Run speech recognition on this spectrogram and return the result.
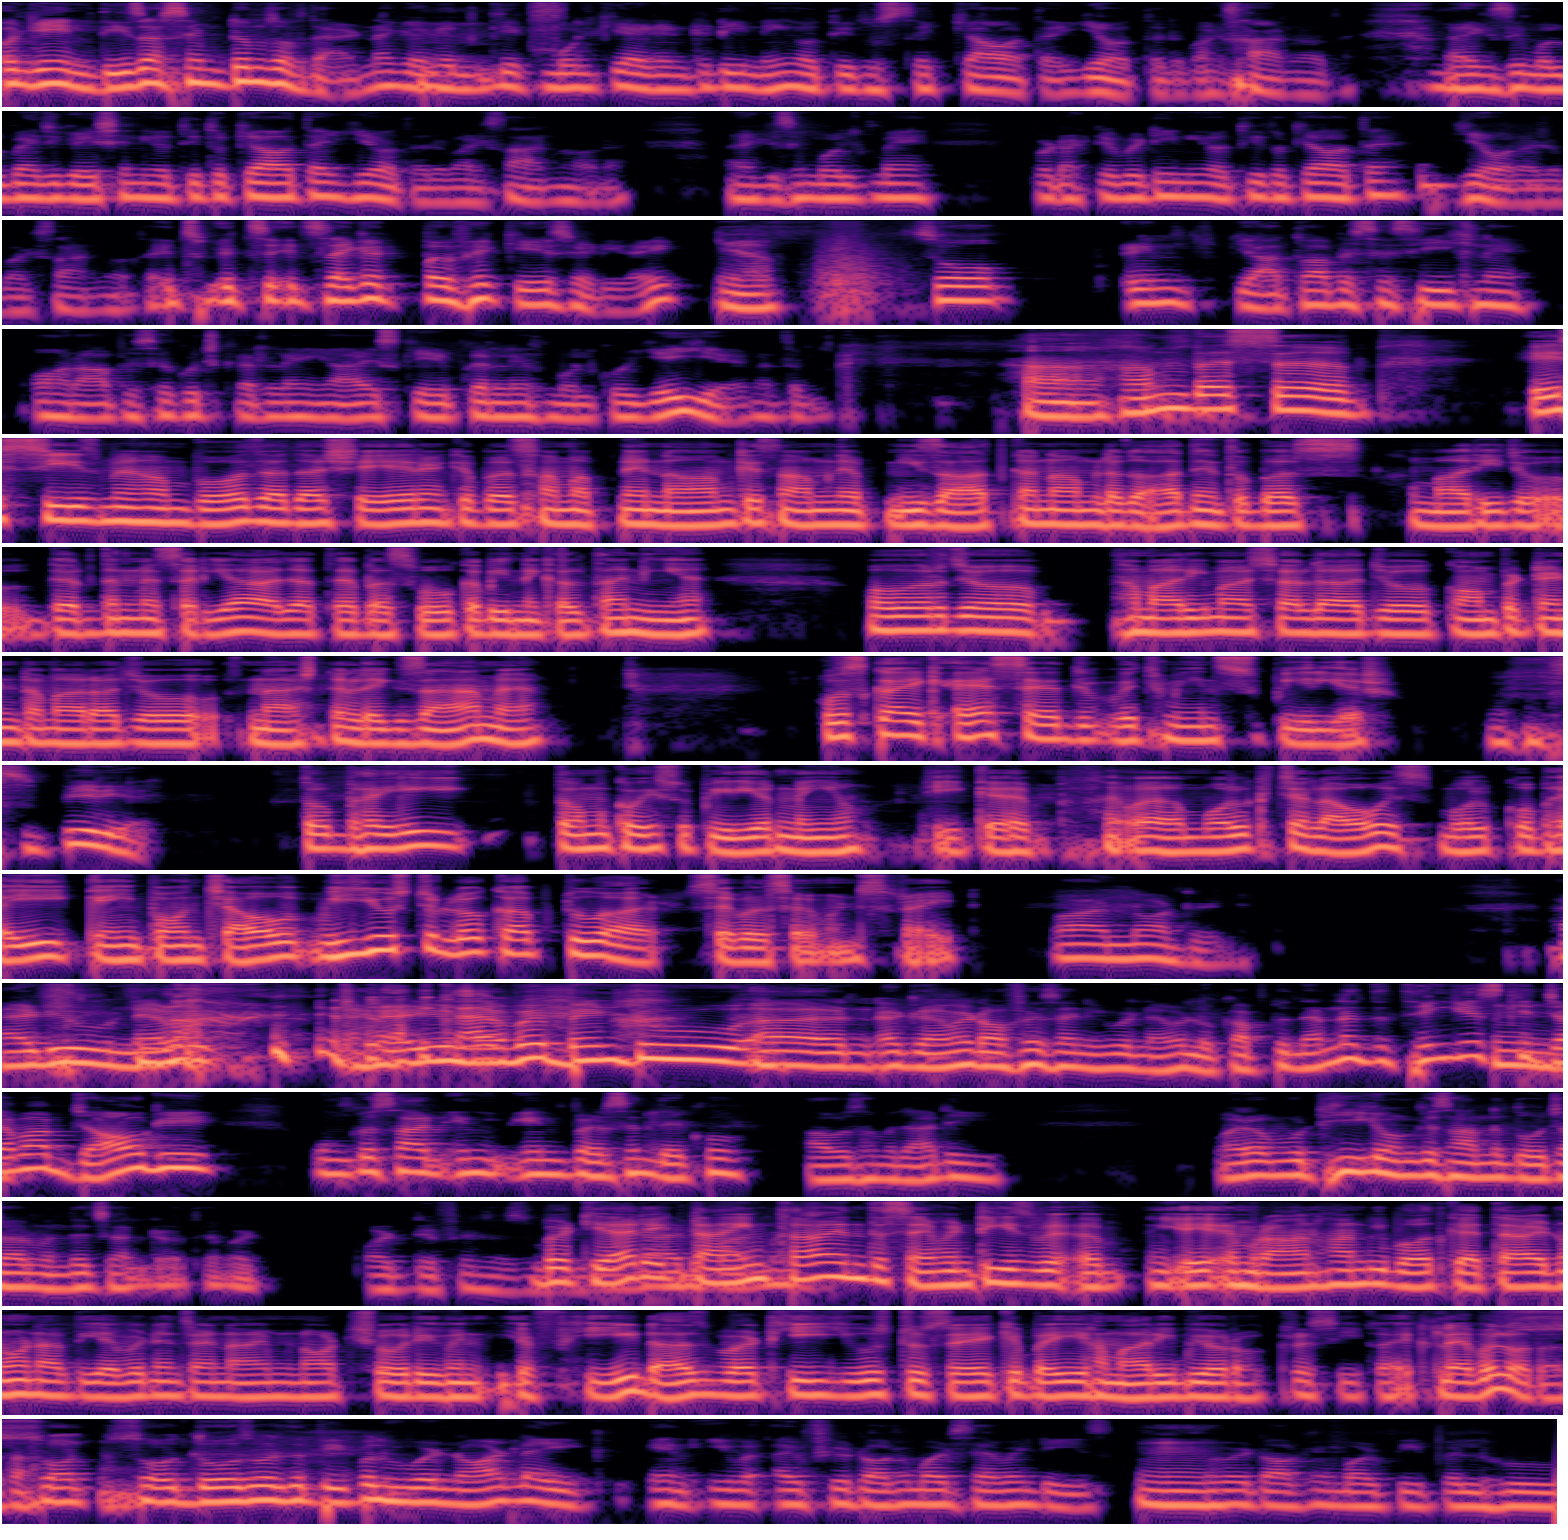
again these are symptoms of that نا کہ اگر ایک ملک کی آئیڈینٹی نہیں ہوتی تو اس سے کیا ہوتا ہے یہ ہوتا ہے پاکستان میں ہوتا ہے اگر کسی ملک میں ایجوکیشن نہیں ہوتی تو کیا ہوتا ہے یہ ہوتا ہے پاکستان میں ہو رہا ہے کسی ملک میں پروڈکٹیوٹی نہیں ہوتی تو کیا ہوتا ہے یہ ہو رہا ہے جو پاکستان میں ہوتا ہے it's like a perfect case study right so in یا تو آپ اسے سیکھ لیں اور آپ اسے کچھ کر لیں یا اسکیپ کر لیں اس ملک کو یہی ہے مطلب۔ ہاں ہم بس اس چیز میں ہم بہت زیادہ شعر ہیں کہ بس ہم اپنے نام کے سامنے اپنی ذات کا نام لگا دیں تو بس ہماری جو گردن میں سریا آ جاتا ہے بس وہ کبھی نکلتا نہیں ہے۔ اور جو ہماری ماشاء اللہ جو کمپٹنٹ ہمارا جو نیشنل ایگزام ہے اس کا ایک ایس ہے وچ مینس سپیریئر سپیریئر تو بھائی تم کوئی سپیریئر نہیں ہو۔ ٹھیک ہے۔ ملک چلاؤ اس ملک کو بھائی کہیں پہنچاؤ۔ We used to look up to our civil servants right جب آپ جاؤ گے ان کو ساتھ ان پرسن دیکھو آپ کو سمجھ آ رہی ہے وہ ٹھیک ہے ان کے سامنے دو چار بندے چل رہے ہوتے ہیں بٹ بٹ یار ایک ٹائم تھا ان دا سیونٹیز یہ عمران خان بھی بہت کہتا ہے I don't have the evidence and I am not sure even if he does but he used to say کہ بھائی ہماری بیوروکریسی کا ایک لیول ہوتا تھا so those were the people who were not like if you talking about 70s we were talking about people who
